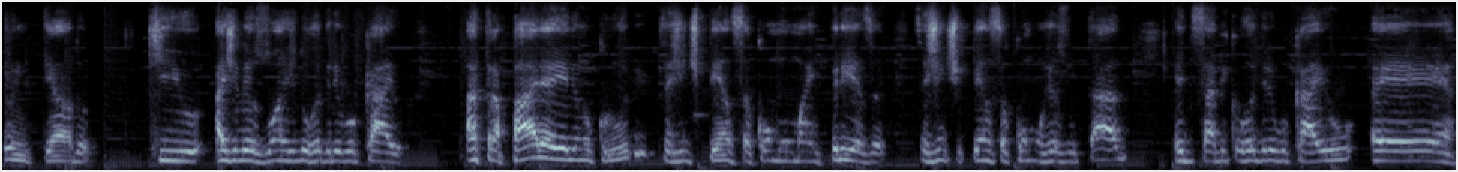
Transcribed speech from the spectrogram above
eu entendo que as lesões do Rodrigo Caio atrapalham ele no clube. Se a gente pensa como uma empresa, se a gente pensa como resultado, a gente sabe que o Rodrigo Caio é,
